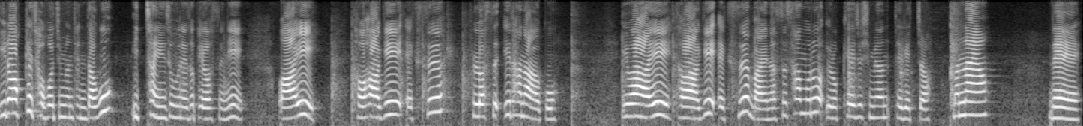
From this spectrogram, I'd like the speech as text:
이렇게 적어주면 된다고 2차 인수분해에서 배웠으니 y 더하기 x 플러스 1 하나 하고 이 y 더하기 x 마이너스 3으로 이렇게 해주시면 되겠죠. 맞나요? 네.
